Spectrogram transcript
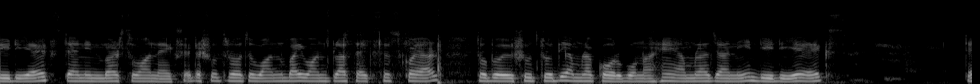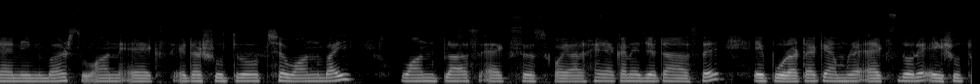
d d x tan inverse one x এটা সূত্র হচ্ছে one by one plus x square তবে ওই সূত্র দিয়ে আমরা করব না। হ্যাঁ আমরা জানি d d x tan inverse one x এটার সূত্র হচ্ছে one by one plus x square হ্যাঁ এখানে যেটা আছে, এই পুরাটাকে আমরা এক্স ধরে এই সূত্র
